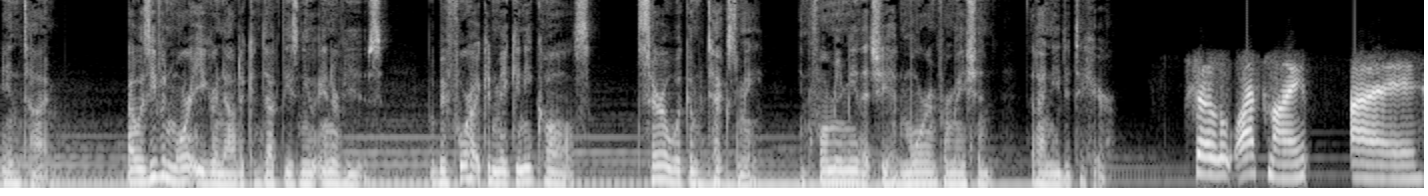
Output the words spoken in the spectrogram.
in time. I was even more eager now to conduct these new interviews, but before I could make any calls, Sara Wickham texted me, informing me that she had more information that I needed to hear. So last night, I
